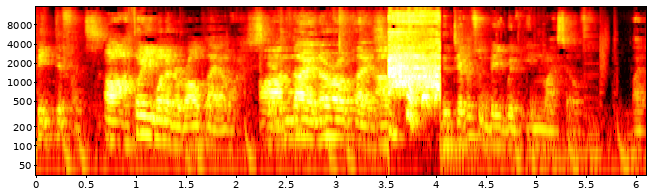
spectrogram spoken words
big difference? Oh, I thought you wanted a role play. Oh, Was Oh no, no role plays. The difference would be within myself. Like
